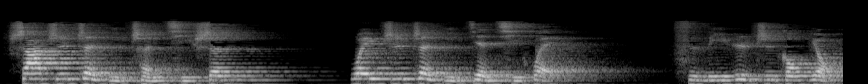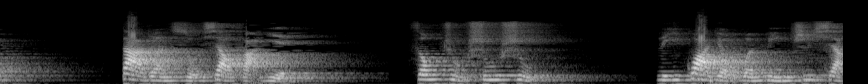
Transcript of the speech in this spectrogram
杀之正以成其身，威之正以见其会。此离日之功用，大人所效法也。宗主书述，离卦有文明之象，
